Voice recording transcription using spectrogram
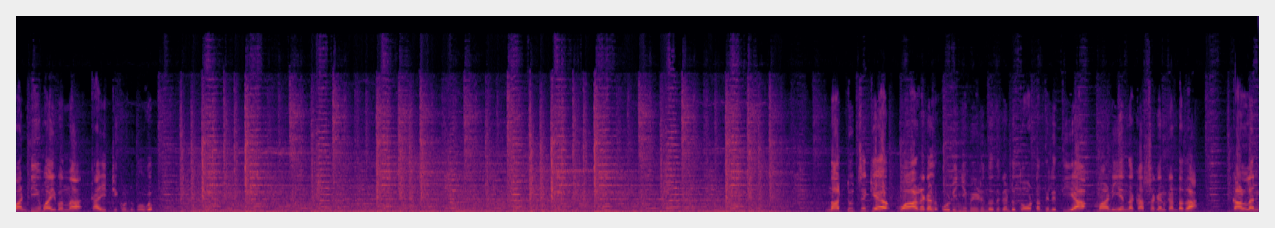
വണ്ടിയുമായി വന്ന കയറ്റി കൊണ്ടുപോകും. നട്ടുച്ചയ്ക്ക് വാഴകൾ ഒടിഞ്ഞു വീഴുന്നത് കണ്ട് തോട്ടത്തിലെത്തിയ മണി എന്ന കർഷകൻ കണ്ടത് കള്ളൻ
